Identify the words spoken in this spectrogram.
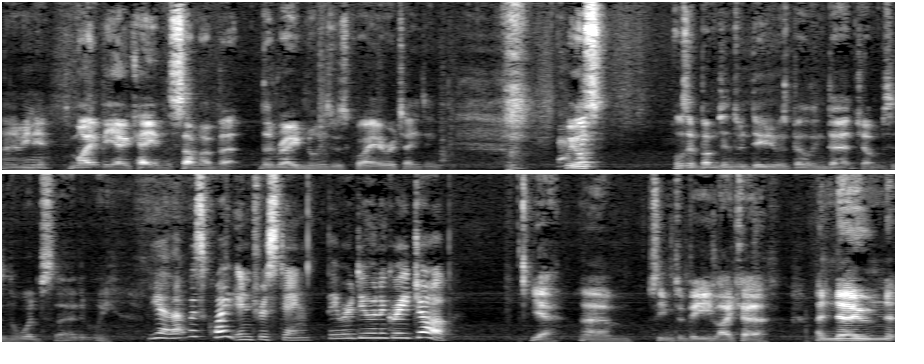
I mean, Yeah. it might be okay in the summer, but the road noise was quite irritating. That we was- also also bumped into a dude who was building dirt jumps in the woods there, didn't we? yeah, that was quite interesting. They were doing a great job. Yeah, um, seemed to be like a a known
